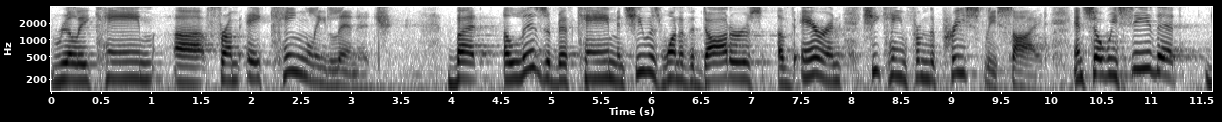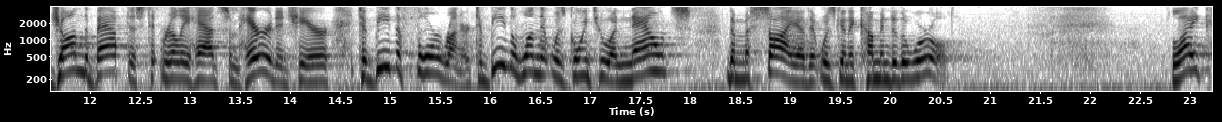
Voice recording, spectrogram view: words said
really came uh, from a kingly lineage. But Elizabeth came, and she was one of the daughters of Aaron. She came from the priestly side. And so we see that John the Baptist really had some heritage here to be the forerunner, to be the one that was going to announce the Messiah that was going to come into the world. Like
